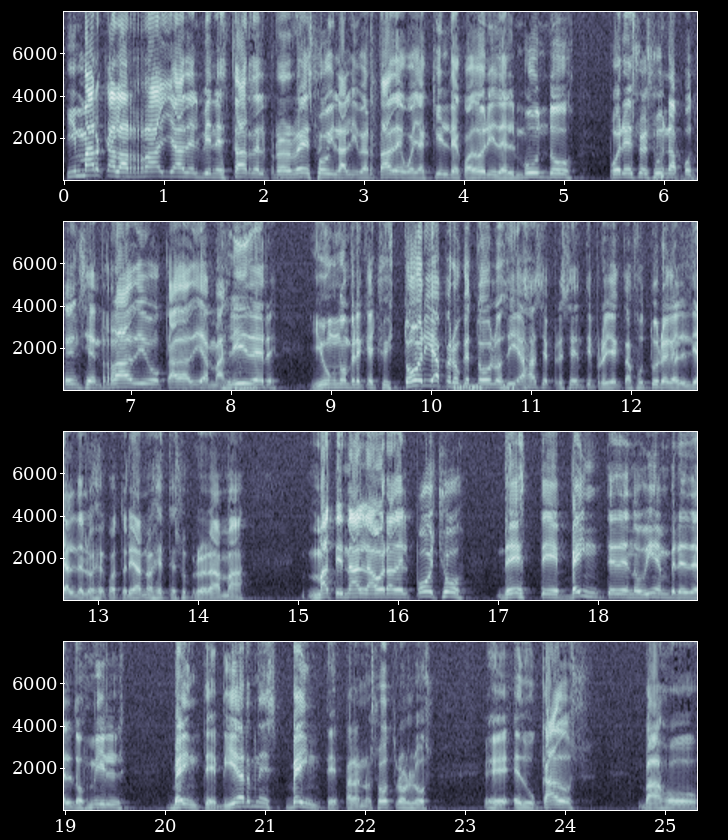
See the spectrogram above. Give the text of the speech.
y marca la raya del bienestar, del progreso y la libertad de Guayaquil, de Ecuador y del mundo. Por eso es una potencia en radio, cada día más líder y un hombre que ha hecho historia, pero que todos los días hace presente y proyecta futuro en el Dial de los Ecuatorianos. Este es su programa matinal, La Hora del Pocho, de este 20 de noviembre del 2020, viernes 20 para nosotros los eh, educados bajo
